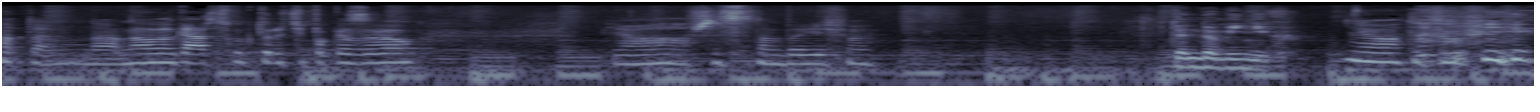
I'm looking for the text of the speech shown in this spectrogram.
na, ten, na, na nadgarstku, który ci pokazywał. Ja, wszyscy tam byliśmy. Ten Dominik. Nie, to mówi.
